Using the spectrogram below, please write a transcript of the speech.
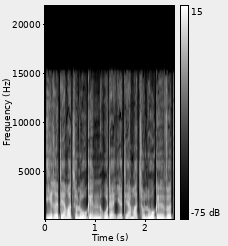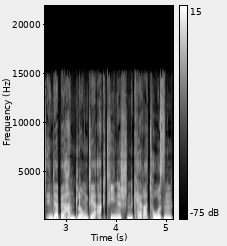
Ihre Dermatologin oder Ihr Dermatologe wird in der Behandlung der aktinischen Keratosen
